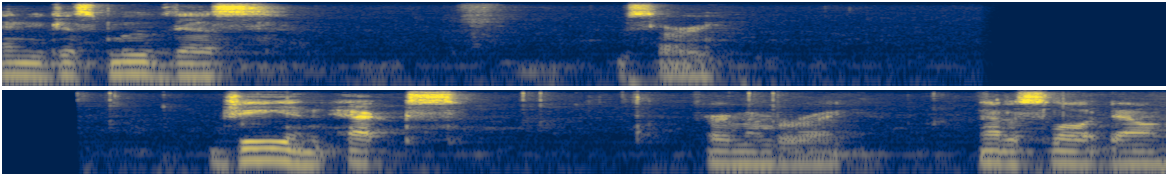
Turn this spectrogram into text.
and you just move this. I'm sorry. G and X, if I remember right. Now to slow it down.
